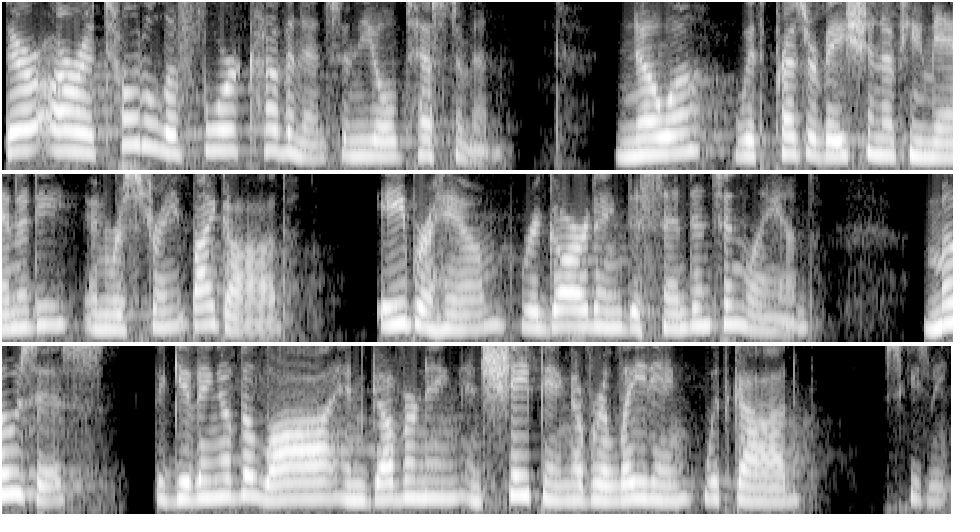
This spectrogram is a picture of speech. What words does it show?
There are a total of four covenants in the Old Testament. Noah with preservation of humanity and restraint by God, Abraham regarding descendants and land, Moses, the giving of the law and governing and shaping of relating with God, excuse me,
